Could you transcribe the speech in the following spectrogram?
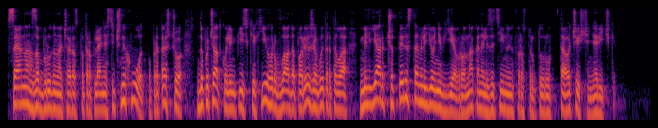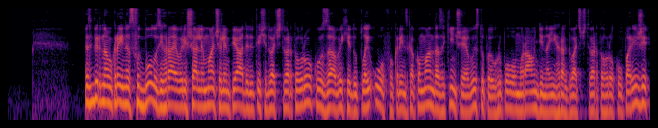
Сена забруднена через потрапляння стічних вод. Попри те, що до початку Олімпійських ігор влада Парижа витратила мільярд 400 мільйонів євро на каналізаційну інфраструктуру та очищення річки. Збірна України з футболу зіграє вирішальний матч Олімпіади 2024 року за вихід у плей-офф. Українська команда закінчує виступи у груповому раунді на іграх 24-го року у Парижі.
